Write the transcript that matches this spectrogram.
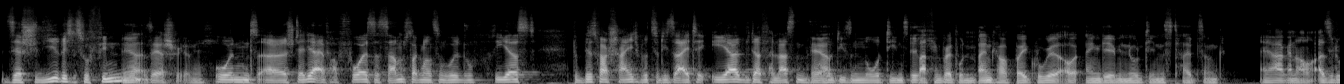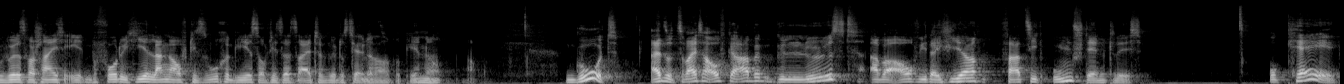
sehr schwierig zu finden. Ja, sehr schwierig. Und äh, stell dir einfach vor, es ist Samstag 19 Uhr, du frierst, du bist wahrscheinlich, würdest du die Seite eher wieder verlassen, Ja. du diesen Notdienst Ich würde einfach bei Google eingeben, Notdienst, Heizung. Ja, genau. Also du würdest wahrscheinlich, eh, bevor du hier lange auf die Suche gehst, auf dieser Seite, würdest du wieder Genau. zurückgehen. Ja. Ja. Gut. Also zweite Aufgabe gelöst, aber auch wieder hier Fazit umständlich. Okay,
